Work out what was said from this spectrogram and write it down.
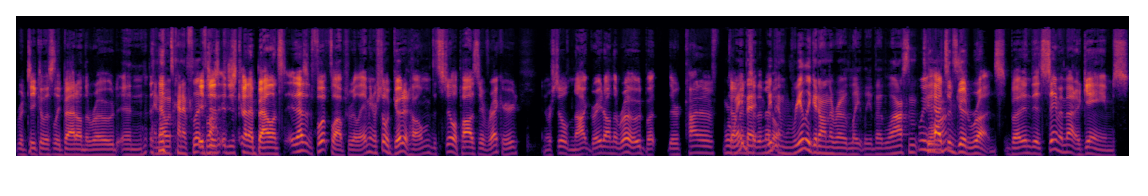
ridiculously bad on the road and and now it's kind of flip. it just it just kind of balanced. It hasn't flip flopped really. I mean, we're still good at home. It's still a positive record, and we're still not great on the road, but they're kind of we're coming to the middle. We've been really good on the road lately. The last we've had months. some good runs, but in the same amount of games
